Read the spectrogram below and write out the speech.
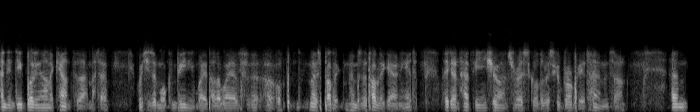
and indeed bullion on account for that matter, which is a more convenient way, by the way, of, uh, of most public members of the public owning it. They don't have the insurance risk or the risk of robbery at home and so on. Um,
